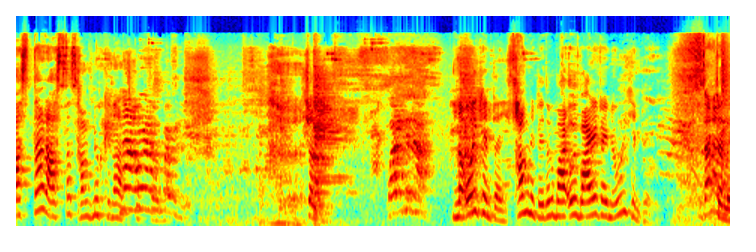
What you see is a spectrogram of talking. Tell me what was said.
রাস্তা রাস্তার সামনে ওকে নাচ করতে হবে। চলো। না। ওইখানটাই সামনেটাই তোকে ওই বাইরেটাই না ওইখানটাই চলো।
